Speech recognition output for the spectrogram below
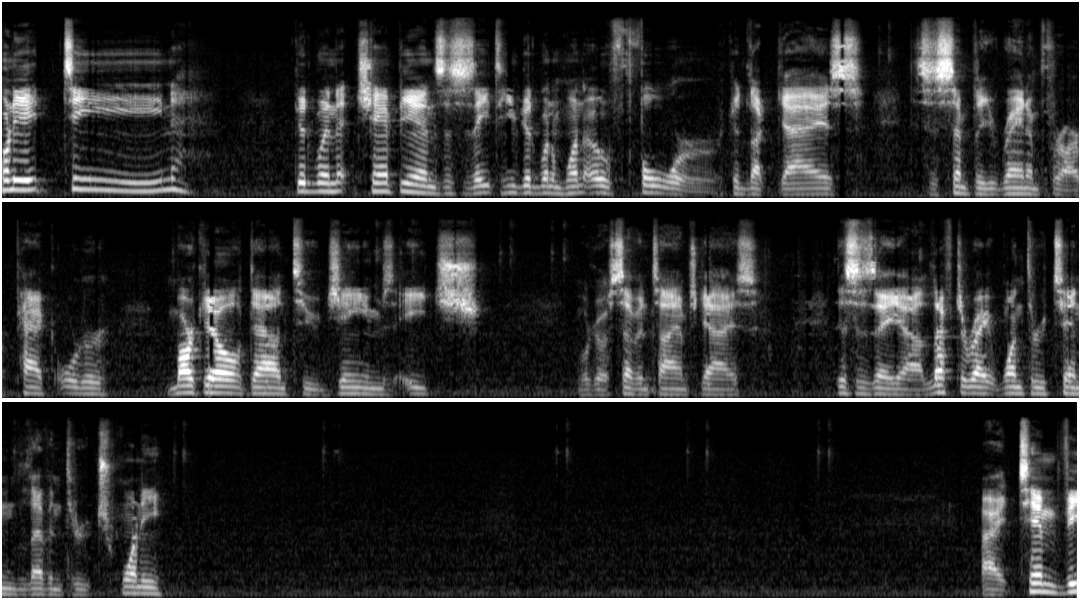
2018 Goodwin Champions. This is 18 Goodwin 104. Good luck, guys. This is simply random for our pack order. Mark L down to James H. We'll go seven times, guys. This is a uh, left to right, 1 through 10, 11 through 20. All right, Tim V,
